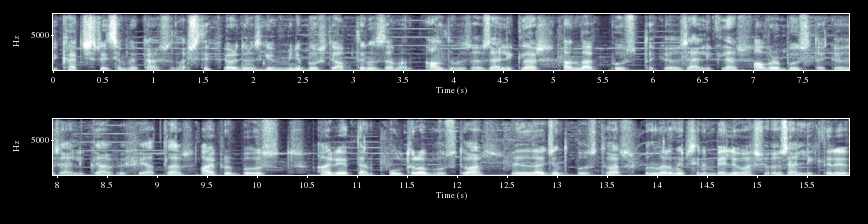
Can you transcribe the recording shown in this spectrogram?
birkaç resimle karşılaştık. Gördüğünüz gibi mini boost yaptığınız zaman aldığımız özellikler, standart boost'taki özellikler, power boost'taki özellikler ve fiyatlar, hyper boost, ayrıca ultra boost var ve legend boost var. Bunların hepsinin belli başlı özellikleri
